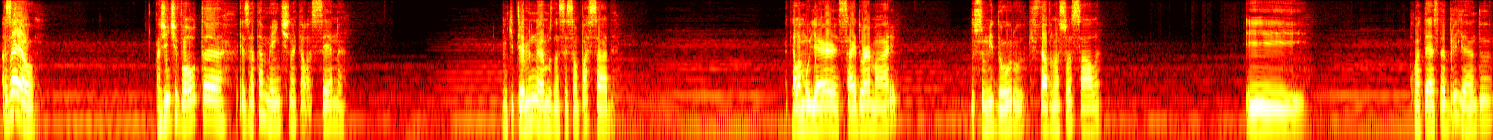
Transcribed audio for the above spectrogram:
Azael, a gente volta exatamente naquela cena em que terminamos na sessão passada. Aquela mulher sai do armário, do sumidouro que estava na sua sala e com a testa brilhando,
